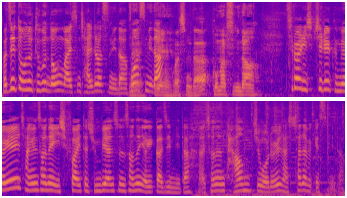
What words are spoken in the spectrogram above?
어쨌든 오늘 두 분 너무 말씀 잘 들었습니다. 고맙습니다. 예. 고맙습니다. 고맙습니다. 7월 27일 금요일 장윤선의 이슈파이터 준비한 순서는 여기까지입니다. 아, 저는 다음 주 월요일 다시 찾아뵙겠습니다.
